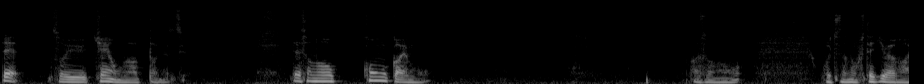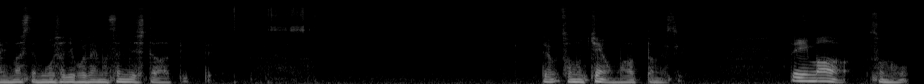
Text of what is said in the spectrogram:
てそういう券をもらったんですよ。でその今回も、まあ、そのこちらの不手際がありまして申し訳ございませんでしたって言ってでその券をもらったんですよ。で今その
